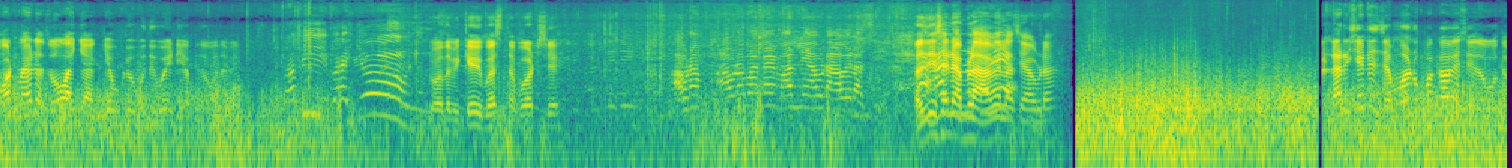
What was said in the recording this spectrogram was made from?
બોટમાં હેડે, જોવા ગયા કેવું કેવું બધું હોય ને એમ જો તમે જો તમે કેવી બસતા બોટ છે. હજી છે ને આપણા આવેલા છે આપણા. ભંડારી છે ને જમવાનું પકાવે છે જો તમે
